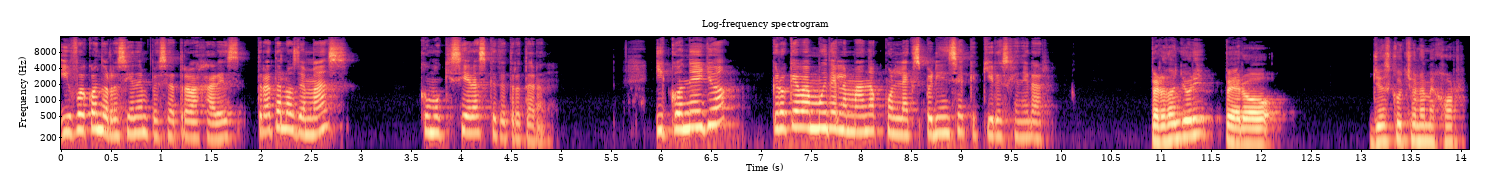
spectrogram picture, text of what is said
y fue cuando recién empecé a trabajar, es trata a los demás como quisieras que te trataran. Y con ello creo que va muy de la mano con la experiencia que quieres generar. Perdón, Yuri, pero yo escucho una mejor.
